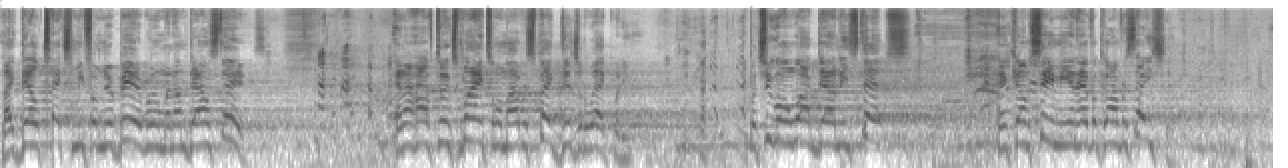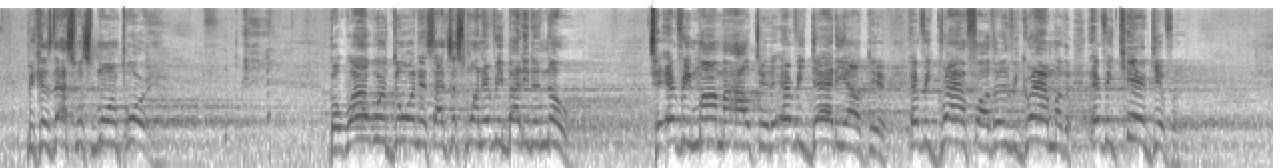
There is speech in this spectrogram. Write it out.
Like they'll text me from their bedroom and I'm downstairs. and I have to explain to them I respect digital equity. but you're going to walk down these steps and come see me and have a conversation. Because that's what's more important. But while we're doing this, I just want everybody to know to every mama out there, to every daddy out there, every grandfather, every grandmother, every caregiver.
